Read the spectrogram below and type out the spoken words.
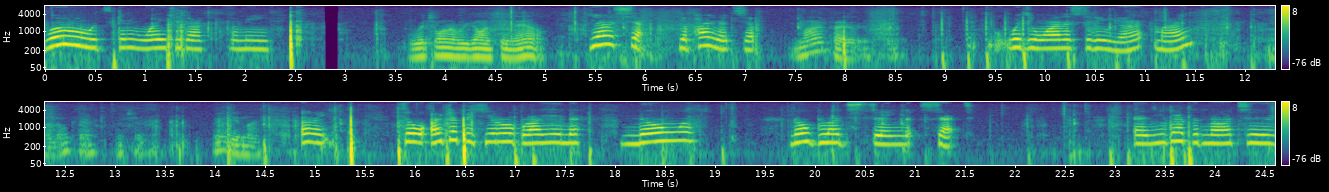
Whoa, it's getting way too dark for me. Which one are we going to now? Your ship, your pirate ship. My pirate. Ship. Would you want us to do your, mine? I don't care. Whichever. Maybe mine. Alright, so I got the Herobrine no, no bloodstain set. And you got the Notch's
